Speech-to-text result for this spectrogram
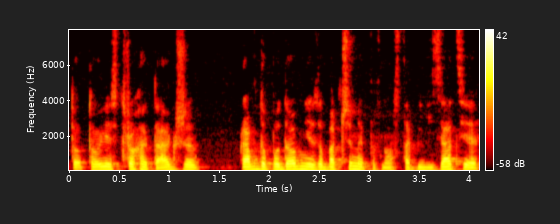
to, to jest trochę tak, że prawdopodobnie zobaczymy pewną stabilizację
